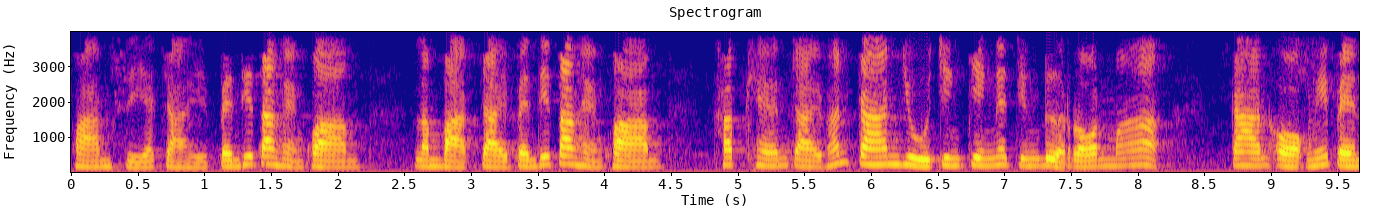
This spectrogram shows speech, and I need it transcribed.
ความเสียใจ เป็นที่ตั้งแห่งความลำบากใจ เป็นที่ตั้งแห่งความคับแค้นใจพันการอยู่จริง ๆ เนี่ยจึงเดือดร้อนมาก การออกนี้เป็น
